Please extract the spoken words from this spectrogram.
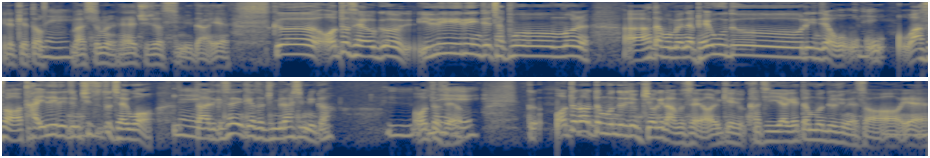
이렇게 또 네. 말씀을 해 주셨습니다. 예. 그, 어떠세요? 그, 일일이 이제 작품을 아, 하다 보면은 배우들이 이제 오- 네. 오- 와서 다 일일이 좀 치수도 재고 네. 다 이렇게 선생님께서 준비를 하십니까? 어떠세요? 네. 그 어떤 어떤 분들이 좀 기억에 남으세요? 이렇게 같이 이야기했던 분들 중에서 예.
